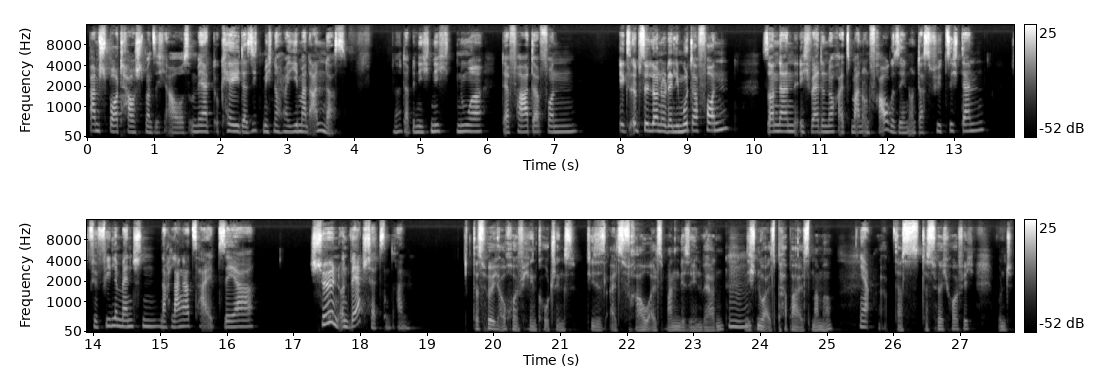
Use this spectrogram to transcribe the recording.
beim Sport tauscht man sich aus und merkt, okay, da sieht mich noch mal jemand anders. Ne, da bin ich nicht nur der Vater von XY oder die Mutter von, sondern ich werde noch als Mann und Frau gesehen. Und das fühlt sich dann für viele Menschen nach langer Zeit sehr schön und wertschätzend an. Das höre ich auch häufig in Coachings. Dieses als Frau, als Mann gesehen werden. Mhm. Nicht nur als Papa, als Mama. Ja. Das, das höre ich häufig. Und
